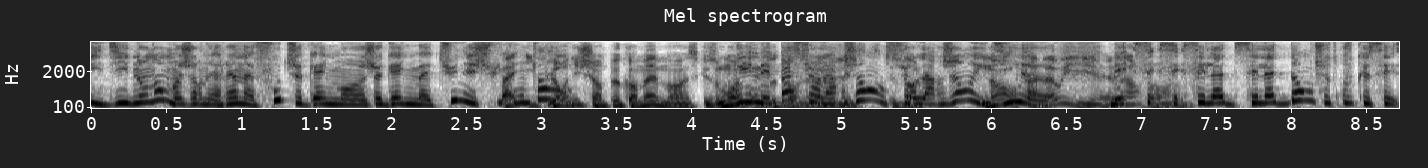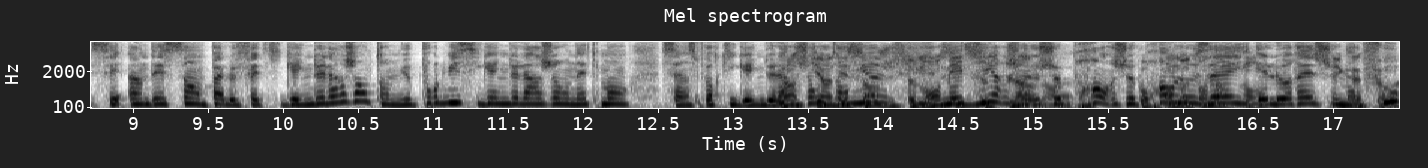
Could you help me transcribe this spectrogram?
Il dit non, non, moi j'en ai rien à foutre. Je gagne, mon, je gagne ma thune et je suis Bah, il content. pleurniche un peu quand même, hein, excuse-moi. Oui, mais pas sur l'argent. Sur l'argent, il non, dit. ah euh, bah oui. Mais c'est- là, c'est là-dedans que je trouve que c'est- indécent, pas le fait qu'il gagne de l'argent. Tant mieux pour lui s'il gagne de l'argent, honnêtement. C'est un sport qui gagne de l'argent, justement, Dire je, je prends, je prends l'oseille et le reste, je m'en fous.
